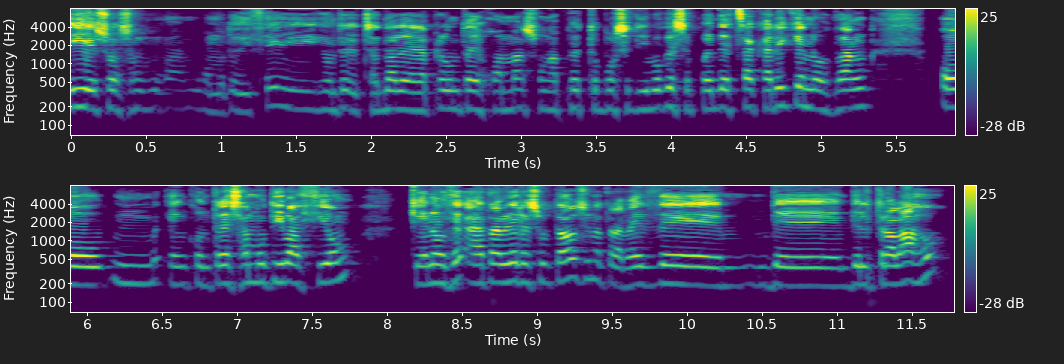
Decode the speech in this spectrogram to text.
Y eso son, como tú dices, y contestándole a la pregunta de Juanma, son aspectos positivos que se pueden destacar y que nos dan o mm, encontrar esa motivación que no a través de resultados, sino a través de, de, del trabajo,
